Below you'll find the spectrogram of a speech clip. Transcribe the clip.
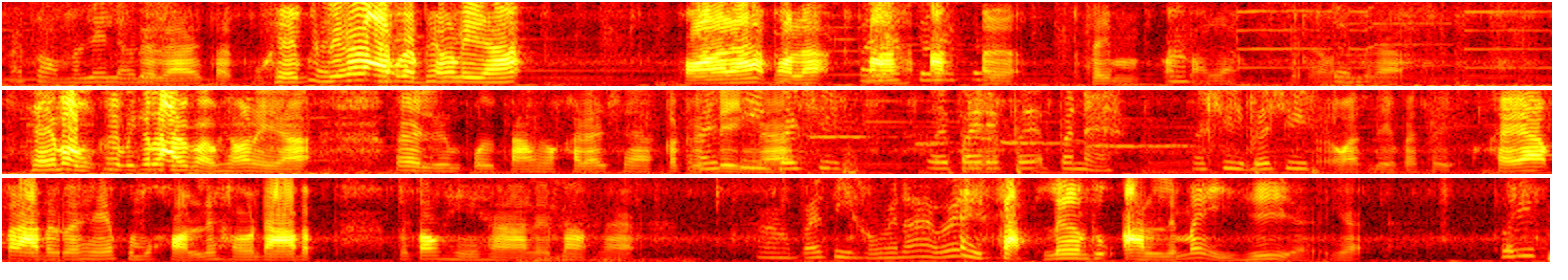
ไปสองมาเล่นแล้วเดี๋ยวแล้วไอ้สัตว์โอเคพี่นี่ก็ลาไปกับเพียงนี้นะฮะพอแล้วนะพอแล้วมาอะเออเต็มเอาไปแล้ว ไม่เอาไม่ได้เฮ้ยผมคลิปนี้ก็ลาไปก่อนเพียงนี้นะไม่อย่าลืมกดติดตามใครได้แชร์ก็กไประดิ่งสินะไปสิไปไปไปไปไหนไปสิไปสิเอาไว้เดี๋ยวไปสิใครอยากลาไปก่อนทีนี้ผมขอเล่นธรรมดาแบบไม่ต้องเฮฮาเลยมากนะอ้าวไปสิเขาไม่ได้เว้ยไอสัตว์เริ่มทุกอันเลยไม่ไอ้เหี้ยอย่างเงี้ยเฮ้ยไป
